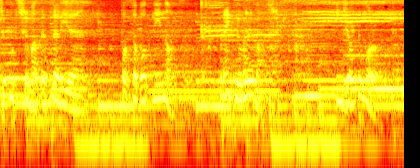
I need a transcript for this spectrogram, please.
Czy utrzyma tę serię po sobotniej nocy? Thank you very much. Enjoy tomorrow.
